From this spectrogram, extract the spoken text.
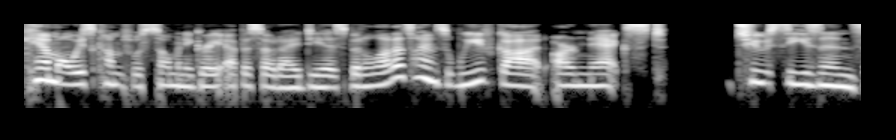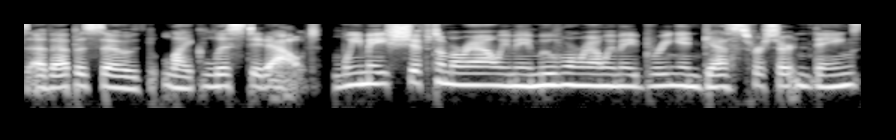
Kim always comes with so many great episode ideas, but a lot of times we've got our next two seasons of episodes like listed out. We may shift them around, we may move them around, we may bring in guests for certain things,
